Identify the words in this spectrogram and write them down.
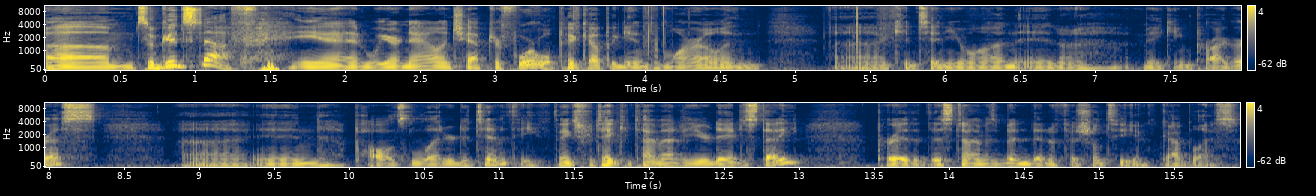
Um, so good stuff. And we are now in chapter 4. We'll pick up again tomorrow and uh, continue on in uh, making progress uh, in Paul's letter to Timothy. Thanks for taking time out of your day to study. Pray that this time has been beneficial to you. God bless.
